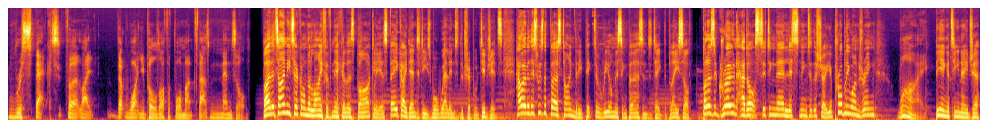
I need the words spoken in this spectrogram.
respect for like that what you pulled off for four months. That's mental. By the time he took on the life of Nicholas Barclay, his fake identities were well into the triple digits. However, this was the first time that he picked a real missing person to take the place of. But as a grown adult sitting there listening to the show, you're probably wondering, why? Being a teenager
